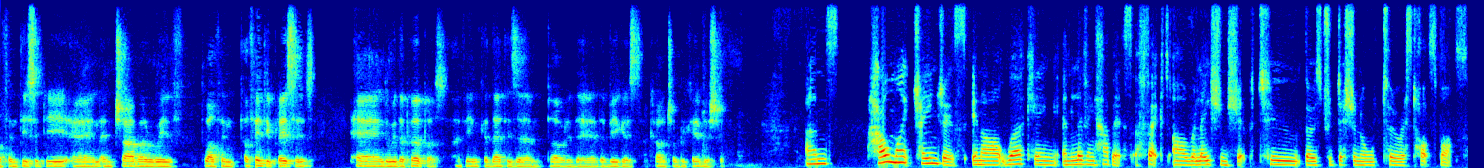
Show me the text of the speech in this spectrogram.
authenticity and, and travel with to authentic places and with a purpose. I think that is uh, probably the, the biggest cultural behavior shift. And how might changes in our working and living habits affect our relationship to those traditional tourist hotspots?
